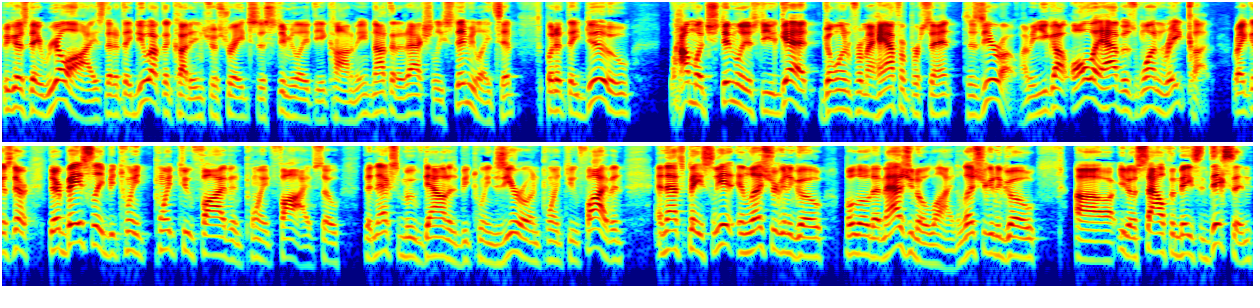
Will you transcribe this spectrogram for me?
because they realize that if they do have to cut interest rates to stimulate the economy, not that it actually stimulates it, but if they do, how much stimulus do you get going from a half a percent to zero? I mean, you got all they have is one rate cut, right? Because they're they're basically between 0.25 and 0.5. So the next move down is between zero and 0.25, and and that's basically it. Unless you're going to go below that Maginot line, unless you're going to go, uh, you know, south of Mason Dixon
